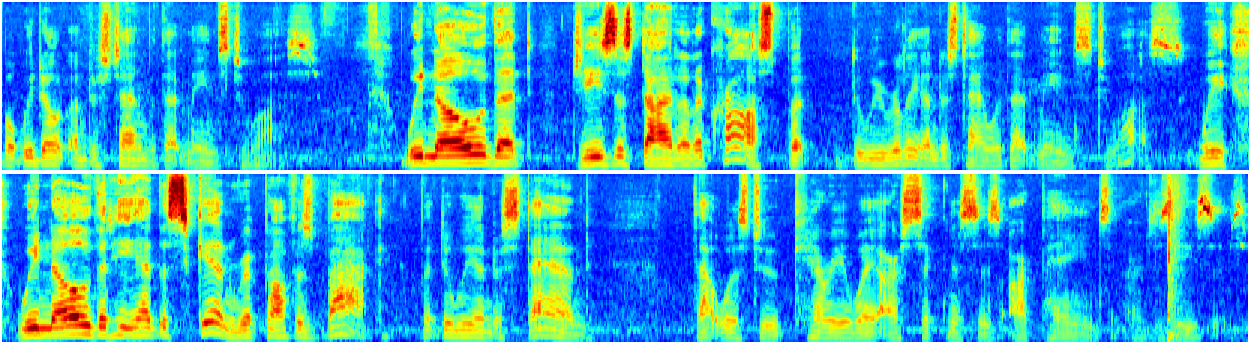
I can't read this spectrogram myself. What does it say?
but we don't understand what that means to us. We know that Jesus died on a cross, but do we really understand what that means to us? We, we know that he had the skin ripped off his back, but do we understand that was to carry away our sicknesses, our pains, our diseases?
